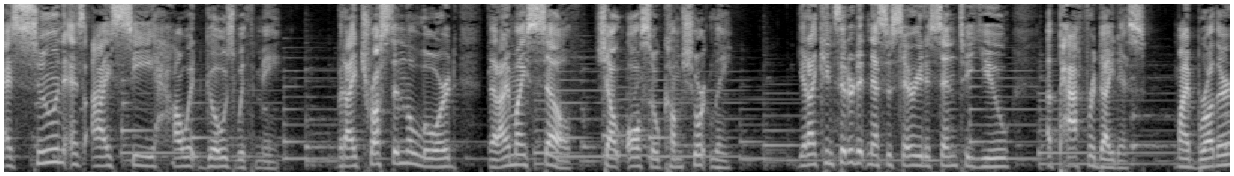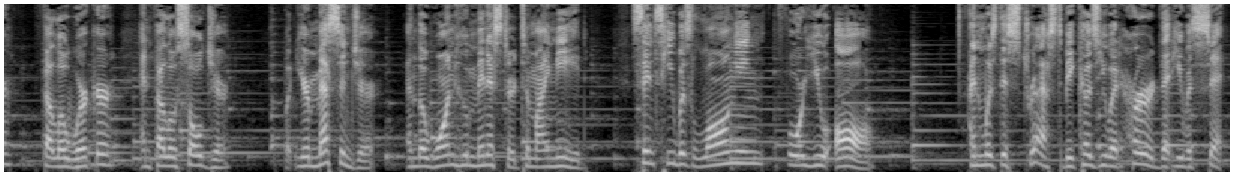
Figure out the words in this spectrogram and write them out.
as soon as I see how it goes with me. But I trust in the Lord that I myself shall also come shortly. Yet I considered it necessary to send to you Epaphroditus, my brother, fellow worker, and fellow soldier, but your messenger and the one who ministered to my need, since he was longing for you all, and was distressed because you had heard that he was sick.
